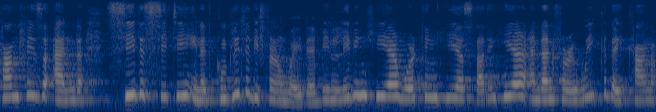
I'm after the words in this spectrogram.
countries and see the city in a completely different way. They've been living here, working here, studying here, and then for a week they kind of,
